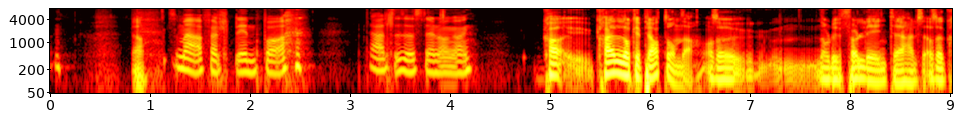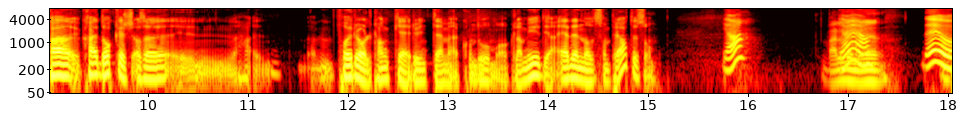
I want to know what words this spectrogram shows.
Ja. som jeg har fulgt inn på til helsesøster noen gang. Hva, hva er det dere prater om, da? Altså, når du følger inn til helse... Altså, hva, hva er deres altså, eh, forhold, tanker rundt det med kondom og klamydia? Er det noe som prates om? Ja, Veldig Ja, ja. Det er jo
